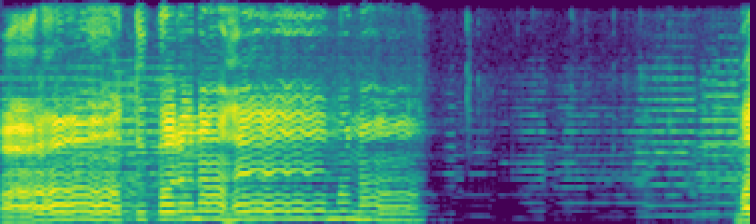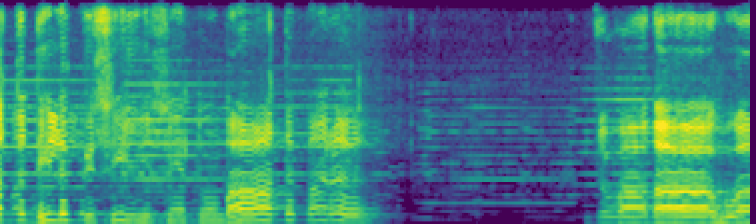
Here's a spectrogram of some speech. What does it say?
बात करना है मना मत दिल किसी से तू बात कर जो वादा हुआ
